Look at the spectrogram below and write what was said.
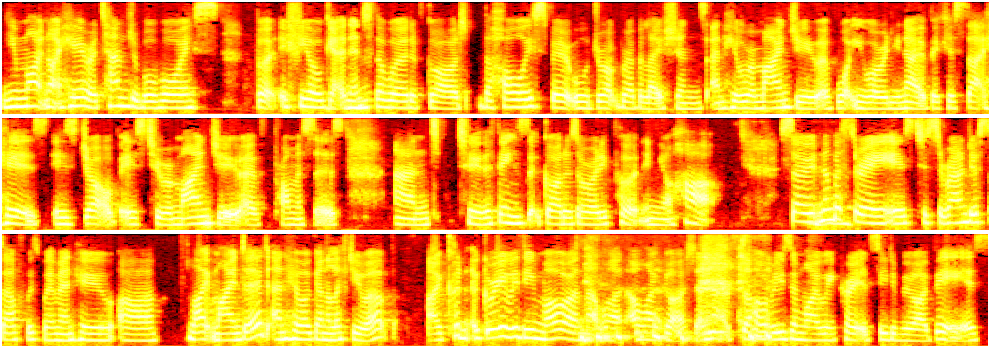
you might not hear a tangible voice but if you're getting mm-hmm. into the Word of God, the Holy Spirit will drop revelations and He'll remind you of what you already know because that His His job is to remind you of promises and to the things that God has already put in your heart. So, mm-hmm. number three is to surround yourself with women who are like minded and who are going to lift you up. I couldn't agree with you more on that one. Oh my gosh. And that's the whole reason why we created CWIB is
